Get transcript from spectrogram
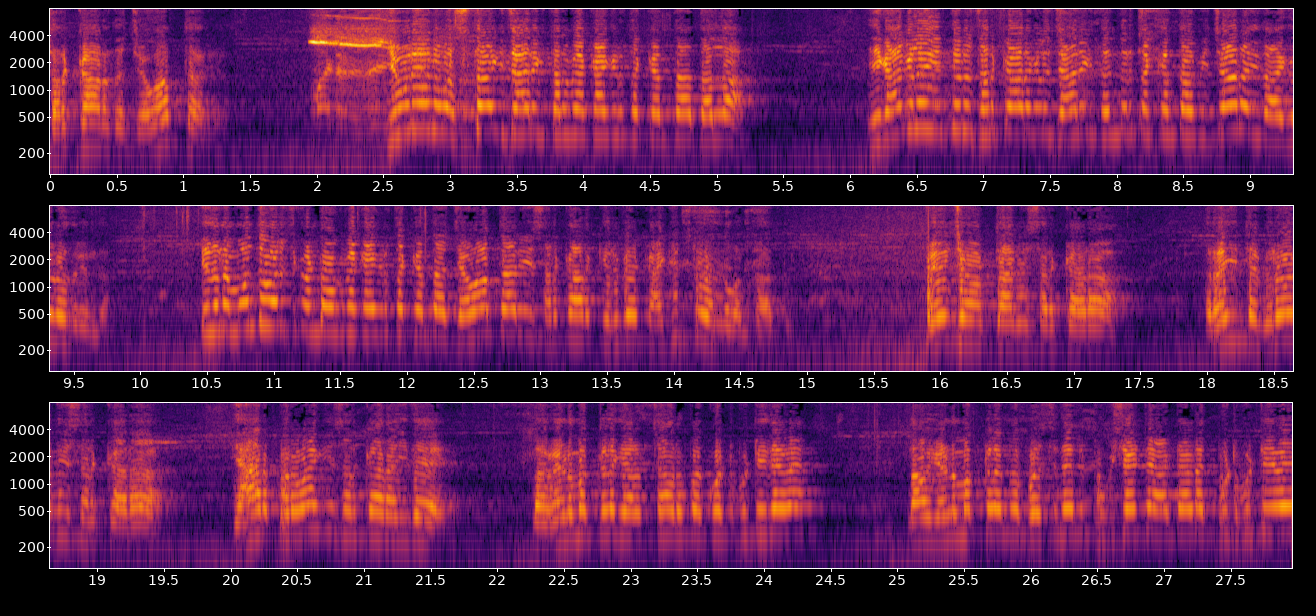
ಸರ್ಕಾರದ ಜವಾಬ್ದಾರಿ. ಇವರೇನು ಹೊಸದಾಗಿ ಜಾರಿಗೆ ತರಬೇಕಾಗಿರ್ತಕ್ಕಂಥದ್ದಲ್ಲ. ಈಗಾಗಲೇ ಹಿಂದಿನ ಸರ್ಕಾರಗಳು ಜಾರಿಗೆ ತಂದಿರತಕ್ಕಂಥ ವಿಚಾರ ಇದಾಗಿರೋದ್ರಿಂದ. ಇದನ್ನ ಮುಂದುವರಿಸಿಕೊಂಡು ಹೋಗ್ಬೇಕಾಗಿರ್ತಕ್ಕಂಥ ಜವಾಬ್ದಾರಿ ಸರ್ಕಾರಕ್ಕೆ ಇರಬೇಕಾಗಿತ್ತು ಅನ್ನುವಂಥದ್ದು. ಬೇಜವಾಬ್ದಾರಿ ಸರ್ಕಾರ, ರೈತ ವಿರೋಧಿ ಸರ್ಕಾರ, ಯಾರ ಪರವಾಗಿ ಸರ್ಕಾರ ಇದೆ? ನಾವು ಹೆಣ್ಮಕ್ಳಿಗೆ ಎರಡ್ ಸಾವಿರ ರೂಪಾಯಿ ಕೊಟ್ಬಿಟ್ಟಿದ್ದೇವೆ. ನಾವು ಹೆಣ್ಮಕ್ಳನ್ನು ಬಸ್ಸಿನಲ್ಲಿ ಪುಗ್ಸೇಟೆ ಅಡ್ಡಾಡಕ್ ಬಿಟ್ಬಿಟ್ಟಿವೆ.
